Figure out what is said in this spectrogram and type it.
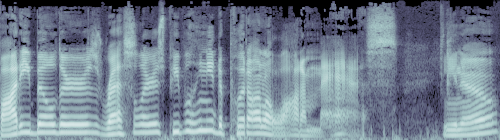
bodybuilders, wrestlers, people who need to put on a lot of mass, you know?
